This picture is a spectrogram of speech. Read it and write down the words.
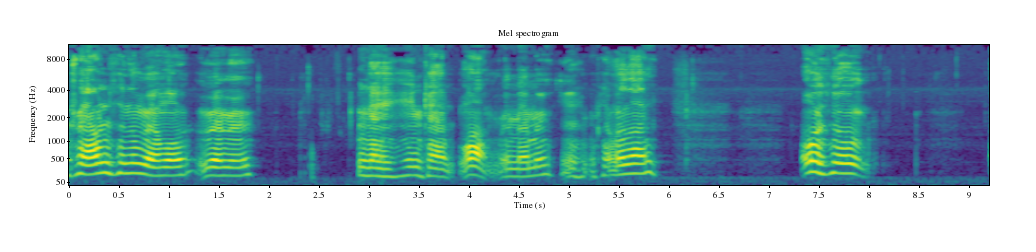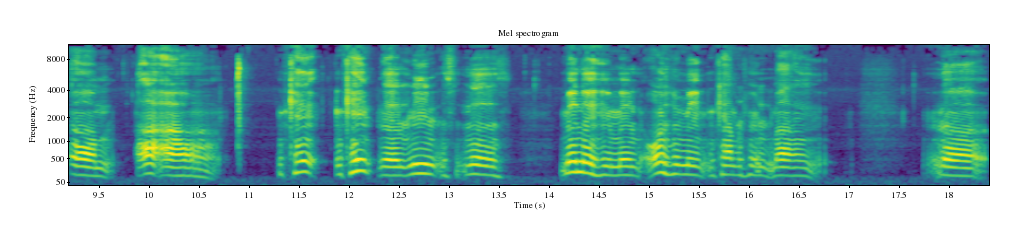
drowns in the river river because he can't walk, remember? He's paralyzed. Also um, uh, uh, Kate, Caitlin means this metahuman also being captured by the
